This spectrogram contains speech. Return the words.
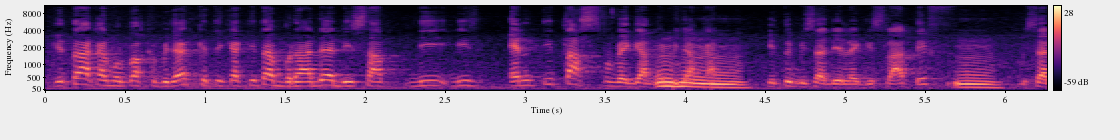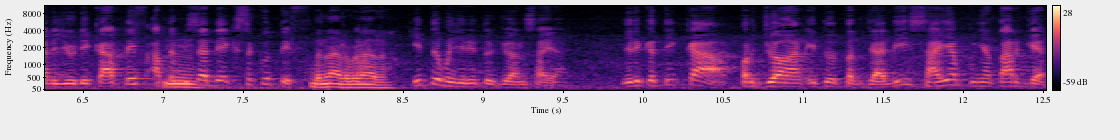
kita akan merubah kebijakan ketika kita berada di di, di entitas pemegang kebijakan. Mhm. Itu bisa di legislatif, Hmm. bisa di yudikatif, atau bisa di eksekutif. Benar, benar. Nah, itu menjadi tujuan saya. Jadi ketika perjuangan itu terjadi, saya punya target.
